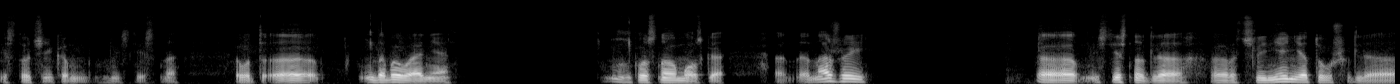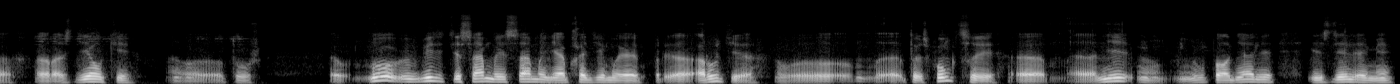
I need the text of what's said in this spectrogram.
источником, естественно, вот, добывания костного мозга. Ножи, э, естественно, для расчленения туш, для разделки э, туш. Ну, видите, самые-самые необходимые орудия, э, то есть функции, они выполняли изделиями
